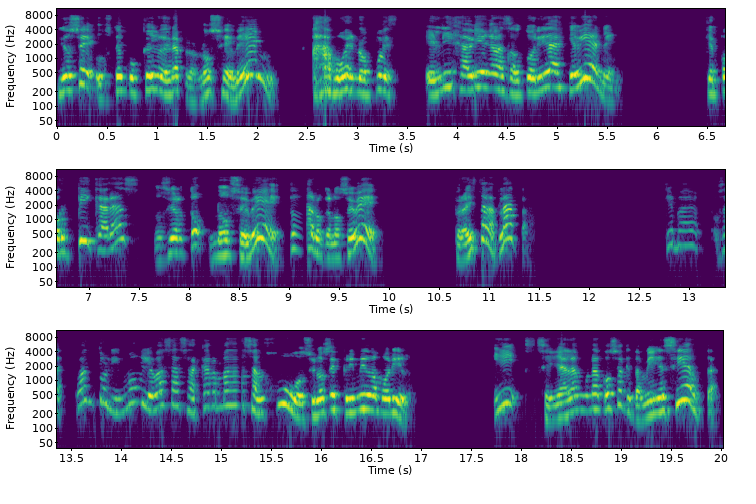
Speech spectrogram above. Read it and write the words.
Yo sé, usted lo dirá, pero no se ven. Ah, bueno, pues elija bien a las autoridades que vienen, que por pícaras, ¿no es cierto? No se ve, claro que no se ve, pero ahí está la plata. ¿Qué más? O sea, ¿cuánto limón le vas a sacar más al jugo si no se exprimido a morir? Y señalan una cosa que también es cierta,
